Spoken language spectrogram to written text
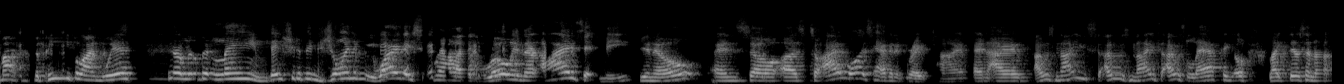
My, the people I'm with, they're a little bit lame. They should have been joining me. Why are they sitting around like rolling their eyes at me? You know. And so, uh, so I was having a great time, and I, I was nice. I was nice. I was laughing. Oh, like there's an uh,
